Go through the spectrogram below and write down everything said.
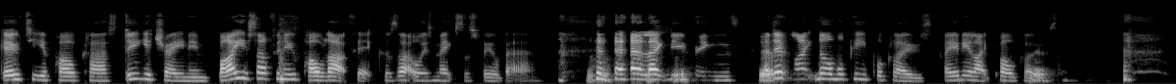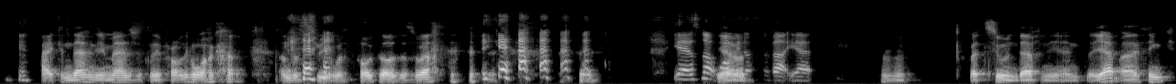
Go to your pole class. Do your training. Buy yourself a new pole outfit because that always makes us feel better. Mm-hmm. I like new things. Yeah. I don't like normal people clothes. I only like pole clothes. Yeah. I can definitely imagine they probably walk on, on the street with pole clothes as well. yeah. yeah, it's not warm yeah. enough for that yet. Mm-hmm. But soon, definitely. And uh, yeah, but I think,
